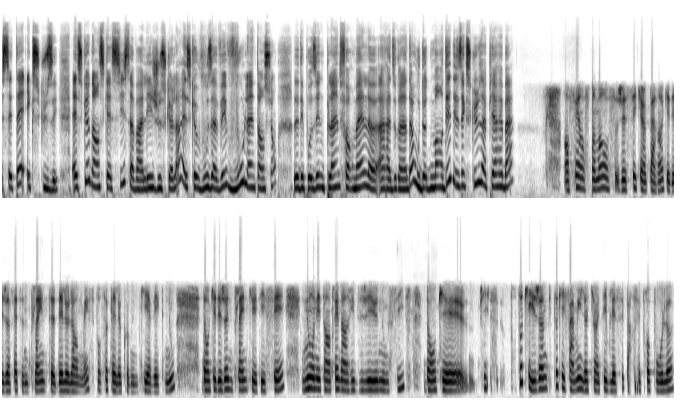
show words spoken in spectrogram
s'étaient excusés. Est-ce que dans ce cas-ci, ça va aller jusque-là? Est-ce que vous avez, vous, l'intention de déposer une plainte euh, à Radio-Canada ou de demander des excuses à Pierre Hébert? En fait, en ce moment, je sais qu'il y a un parent qui a déjà fait une plainte dès le lendemain. C'est pour ça qu'elle a communiqué avec nous. Donc, il y a déjà une plainte qui a été faite. Nous, on est en train d'en rédiger une aussi. Donc, euh, pour toutes les jeunes puis toutes les familles là, qui ont été blessées par ces propos-là,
